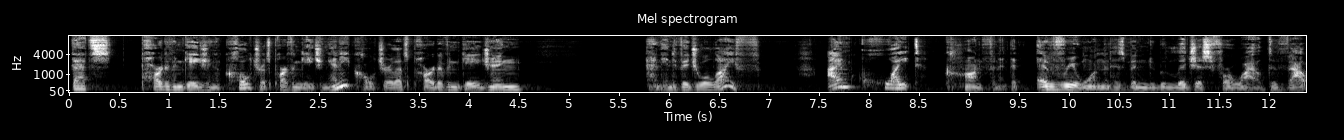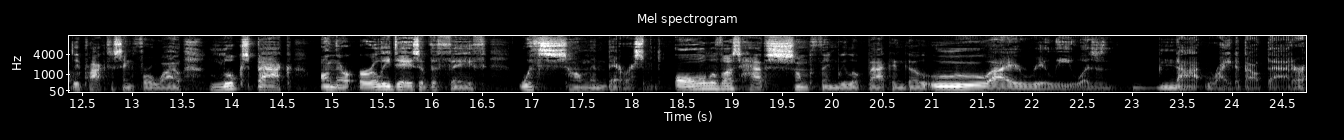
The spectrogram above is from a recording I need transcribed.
That's part of engaging a culture. It's part of engaging any culture. That's part of engaging an individual life. I'm quite confident that everyone that has been religious for a while, devoutly practicing for a while, looks back on their early days of the faith with some embarrassment. All of us have something we look back and go, ooh, I really was not right about that. Or,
